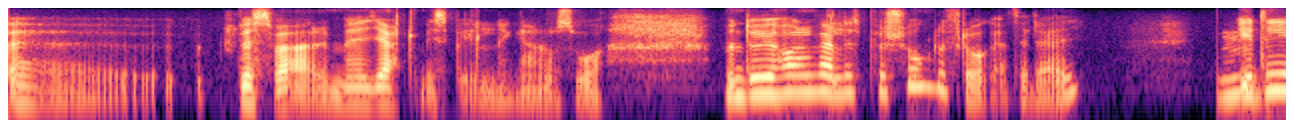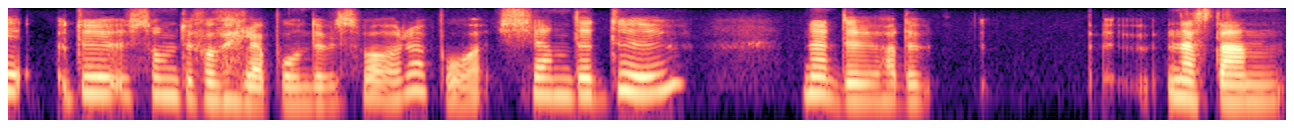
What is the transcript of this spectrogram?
eh, besvär med hjärtmissbildningar och så. Men du, jag har en väldigt personlig fråga till dig. Mm. I det du, som du får välja på om du vill svara på. Kände du när du hade nästan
